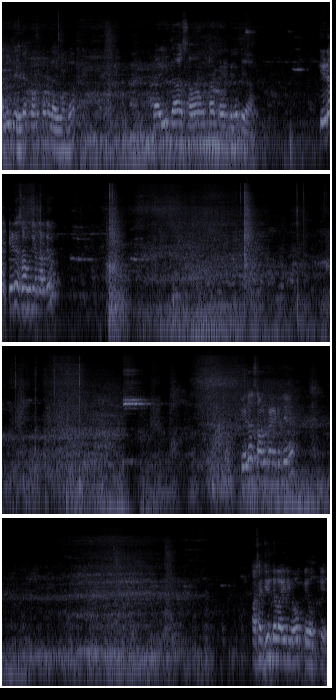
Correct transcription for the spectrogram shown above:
ਆਜੋ ਦੇਖਦੇ ਕੌਣ ਕੌਣ ਲਾਈਵ ਹੁੰਦਾ ਬਾਈ ਦਾ Song ਦਾ ਟ੍ਰੈਂਡਿੰਗ ਤੇ ਆ। ਕਿਹੜਾ, ਕਿਹੜੇ Song ਦੀ ਕਰਦੇ ਹੋ? ਕਿਹੜਾ Song ਟ੍ਰੈਂਡ ਤੇ ਹੈ ਅੱਛਾ ਜਿੰਦ ਦੀ ਓਕੇ ਓਕੇ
